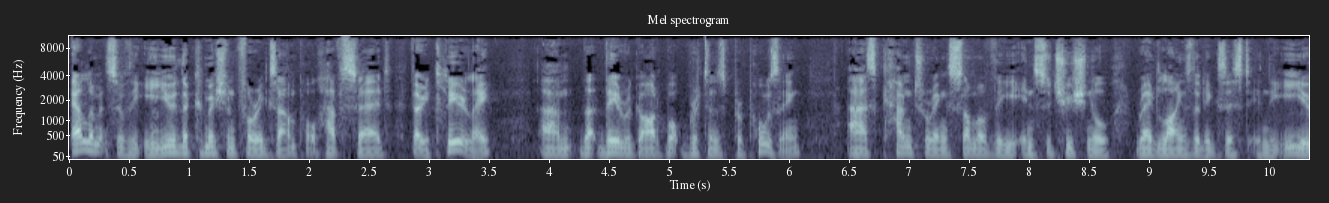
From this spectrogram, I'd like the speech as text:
Elements of the EU, the Commission, for example, have said very clearly um, that they regard what Britain is proposing as countering some of the institutional red lines that exist in the EU,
